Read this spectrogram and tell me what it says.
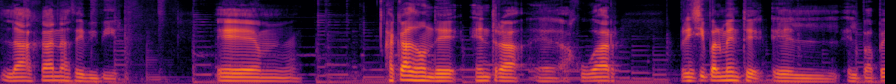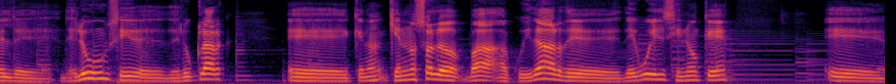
las ganas de vivir. Em, acá es donde entra eh, a jugar principalmente el, papel de, de Lou, ¿sí? de, Lou Clark, eh, que no, quien no solo va a cuidar de, Will, sino que eh,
